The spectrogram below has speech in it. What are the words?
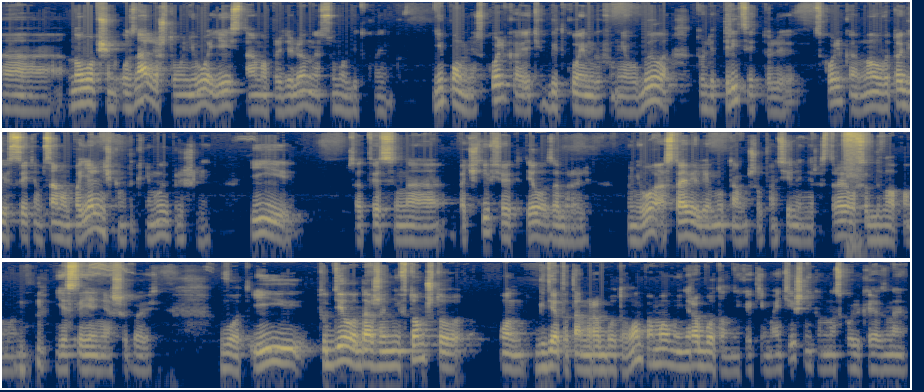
а, но, в общем, узнали, что у него есть там определенная сумма биткоинов. Не помню, сколько этих биткоингов у него было, то ли 30, то ли сколько, но в итоге с этим самым паяльничком-то к нему и пришли. И, соответственно, почти все это дело забрали. У него оставили ему там, чтобы он сильно не расстраивался, два, по-моему, если я не ошибаюсь. Вот. И тут дело даже не в том, что он где-то там работал. Он, по-моему, не работал никаким айтишником, насколько я знаю.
